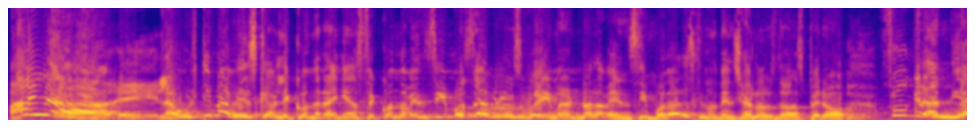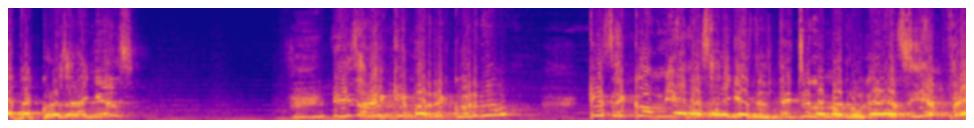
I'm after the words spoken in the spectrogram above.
¡Hala! Eh, la última vez que hablé con arañas fue cuando vencimos a Bruce Wayne. No lo vencimos, la verdad es que nos venció a los dos, pero fue un gran día. ¿Te acuerdas, arañas? ¿Y saben qué más recuerdo? Que se comía las arañas del techo en la madrugada siempre.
